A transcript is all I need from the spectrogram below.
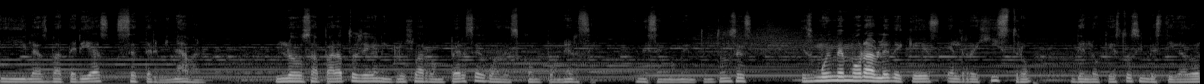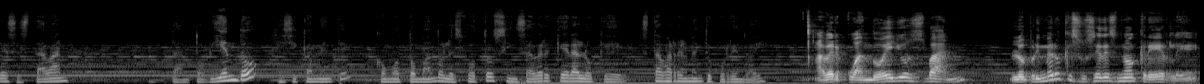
y las baterías se terminaban. Los aparatos llegan incluso a romperse o a descomponerse en ese momento. Entonces es muy memorable de que es el registro de lo que estos investigadores estaban tanto viendo físicamente como tomándoles fotos sin saber qué era lo que estaba realmente ocurriendo ahí. A ver, cuando ellos van, lo primero que sucede es no creerle. ¿eh?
